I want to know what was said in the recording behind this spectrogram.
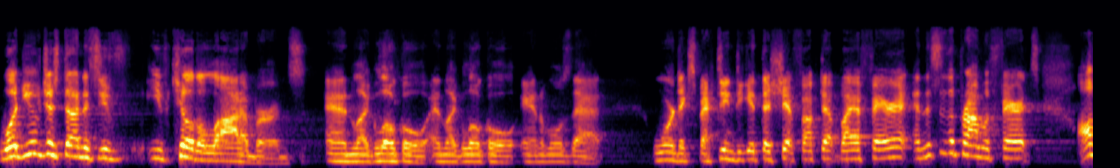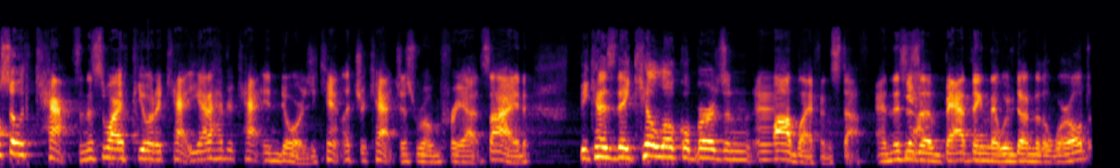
what you've just done is you've you've killed a lot of birds and like local and like local animals that weren't expecting to get their shit fucked up by a ferret. And this is the problem with ferrets. Also with cats, and this is why if you own a cat, you gotta have your cat indoors. You can't let your cat just roam free outside because they kill local birds and, and wildlife and stuff. And this is a bad thing that we've done to the world.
